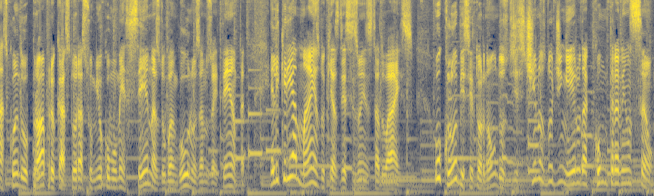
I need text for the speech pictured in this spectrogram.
mas quando o próprio Castor assumiu como mecenas do Bangu nos anos 80, ele queria mais do que as decisões estaduais. O clube se tornou um dos destinos do dinheiro da contravenção.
